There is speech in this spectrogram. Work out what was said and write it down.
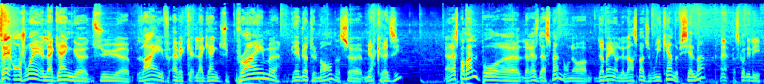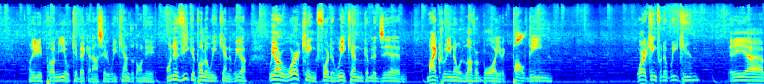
Tiens, on joint la gang euh, du euh, live avec la gang du Prime. Bienvenue à tout le monde ce mercredi. Il reste pas mal pour euh, le reste de la semaine. On a demain le lancement du week-end officiellement, hein, parce qu'on est les, est les premiers au Québec à lancer le week-end. On, on ne vit que pour le week-end. We are, we are working for the weekend, comme le dit Mike Reno, Loverboy, avec Paul Dean. Working for the weekend. Et euh,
